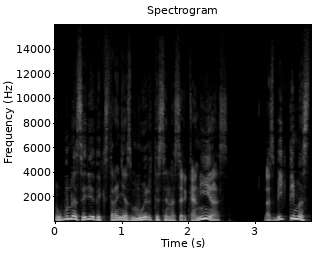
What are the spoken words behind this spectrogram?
hubo una serie de extrañas muertes en las cercanías. Las víctimas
